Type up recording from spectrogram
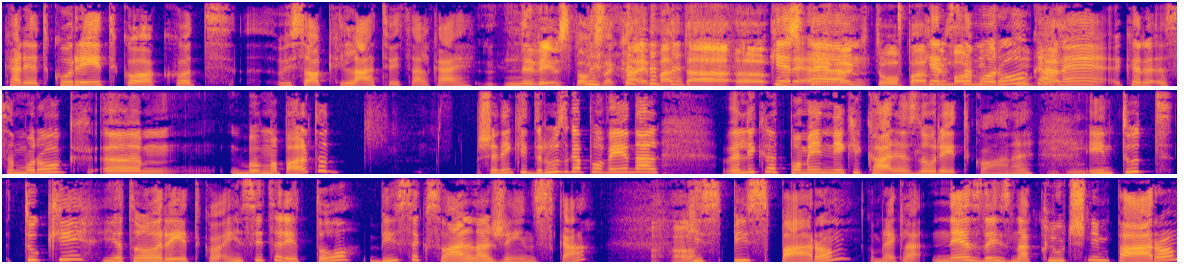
kar je tako redko kot visoki latvic ali kaj. Ne vem sploh, zakaj ima ta uh, vzdevek, to pa ker samorok, ne, ker samorok, um, bomo pa tudi še nekaj drugega povedali. Velikrat pomeni nekaj, kar je zelo redko. ne. Mhm. In tudi tukaj je to redko. In sicer je to biseksualna ženska, Aha. ki spi s parom, rekla, ne zdaj z naključnim parom,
